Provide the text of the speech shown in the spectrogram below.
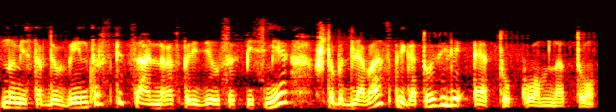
но мистер де Винтер специально распорядился в письме, чтобы для вас приготовили эту комнату.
